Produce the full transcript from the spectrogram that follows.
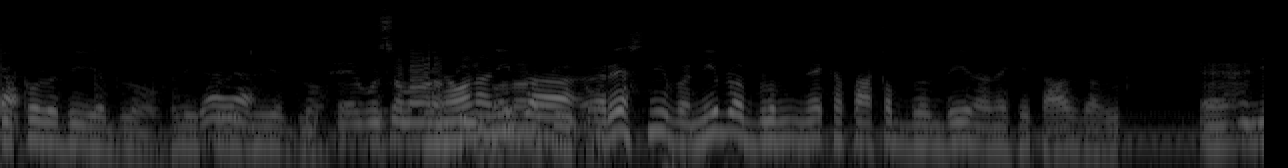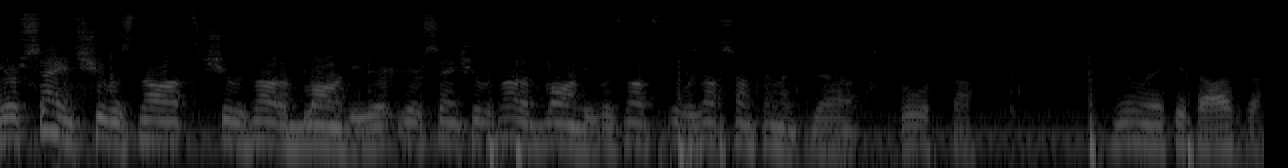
Veliko ljudi je bilo, veliko Ja, ja. ljudi je bilo. It was a lot of In people. ona ni a lot bila, people. res ni bila, ni bila neka taka blondina, nekaj tazga. Uh, and you're saying she was not she was not a blondie. You're, you're saying she was not a blondie. It was not it was not something like that. Lučna. Ni bila nekaj tazga.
